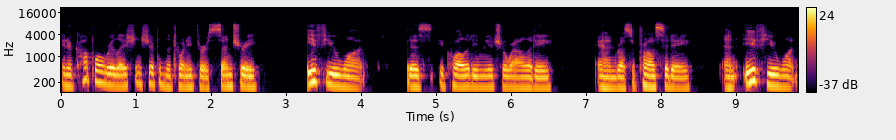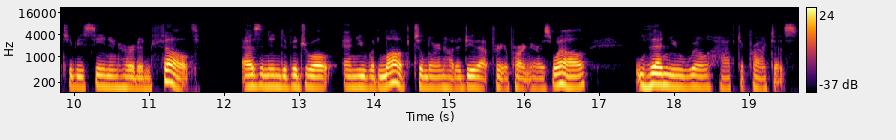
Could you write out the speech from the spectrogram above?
in a couple relationship in the 21st century, if you want this equality, mutuality, and reciprocity, and if you want to be seen and heard and felt as an individual, and you would love to learn how to do that for your partner as well, then you will have to practice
